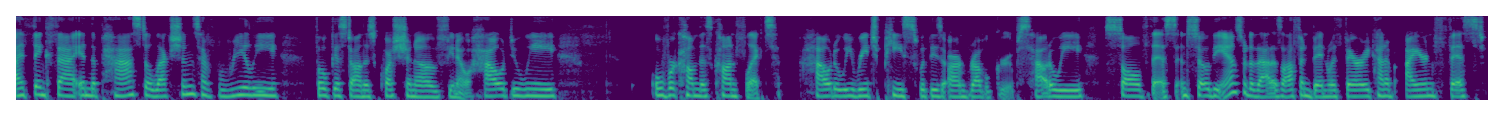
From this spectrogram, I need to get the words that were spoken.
I think that in the past, elections have really focused on this question of, you know, how do we overcome this conflict? How do we reach peace with these armed rebel groups? How do we solve this? And so the answer to that has often been with very kind of iron fist,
